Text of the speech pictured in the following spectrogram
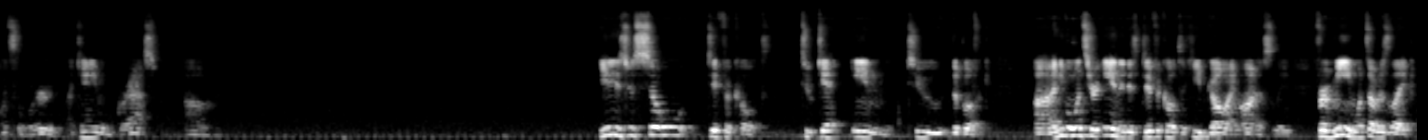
what's the word? I can't even grasp. Um, it is just so difficult to get into the book. Uh, and even once you're in, it is difficult to keep going, honestly. For me, once I was like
